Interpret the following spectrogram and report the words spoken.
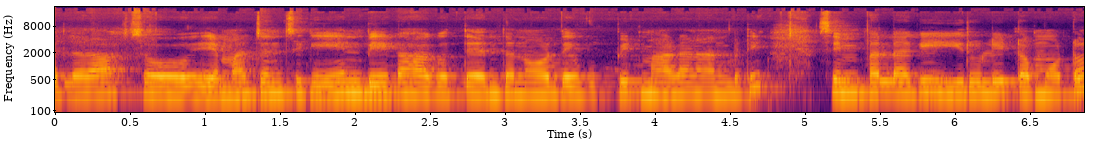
ಇದ್ಲಲ್ಲ ಸೊ ಎಮರ್ಜೆನ್ಸಿಗೆ ಏನು ಬೇಗ ಆಗುತ್ತೆ ಅಂತ ನೋಡಿದೆ. ಉಪ್ಪಿಟ್ಟು ಮಾಡೋಣ ಅಂದ್ಬಿಟ್ಟು ಸಿಂಪಲ್ಲಾಗಿ ಈರುಳ್ಳಿ, ಟೊಮೊಟೊ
